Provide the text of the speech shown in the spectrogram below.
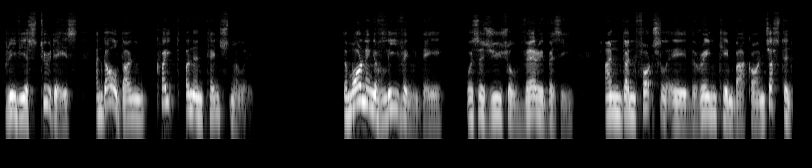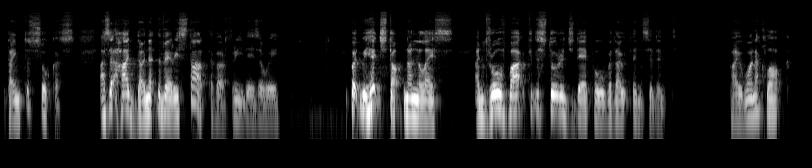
previous two days, and all done quite unintentionally. The morning of leaving day was, as usual, very busy, and unfortunately, the rain came back on just in time to soak us, as it had done at the very start of our three days away. But we hitched up nonetheless and drove back to the storage depot without incident. By one o'clock,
